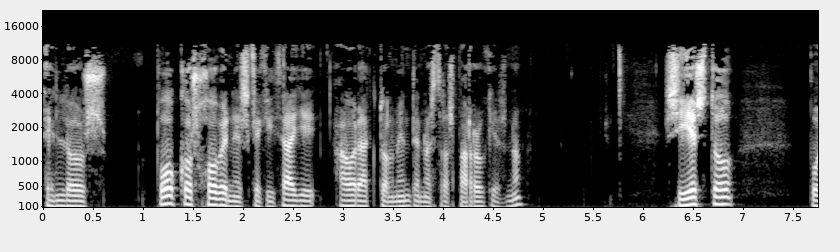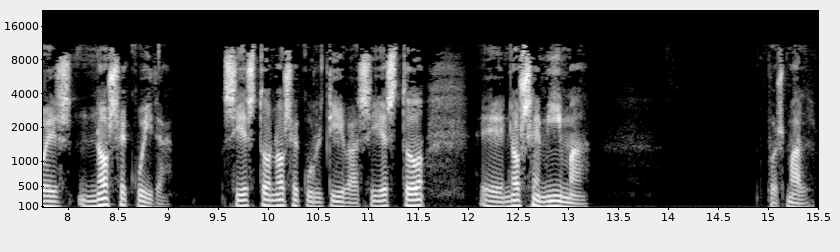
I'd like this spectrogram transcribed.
en los pocos jóvenes que quizá hay ahora actualmente en nuestras parroquias, ¿no? Si esto pues no se cuida, si esto no se cultiva, si esto eh, no se mima, pues mal.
